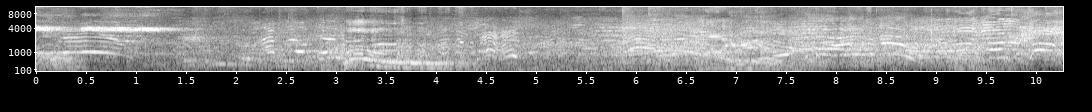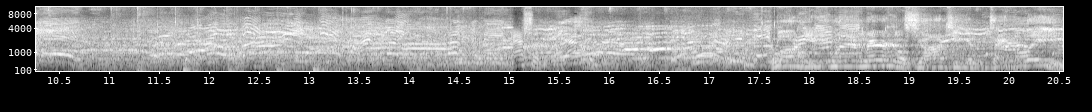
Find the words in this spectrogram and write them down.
Uh-oh. Whoa! Oh, here we go. Ashley. Ashley. Come on, you get one of them miracle shots, you can take the lead.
